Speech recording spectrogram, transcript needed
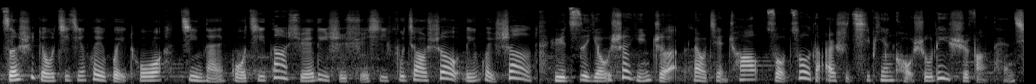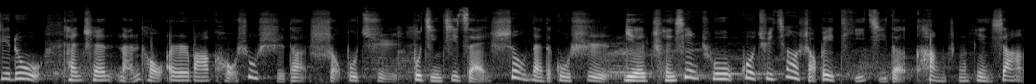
则是由基金会委托暨南国际大学历史学系副教授林伟胜与自由摄影者廖建超所做的二十七篇口述历史访谈记录，堪称南投二二八口述。史的首部曲不仅记载受难的故事，也呈现出过去较少被提及的抗争面相。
